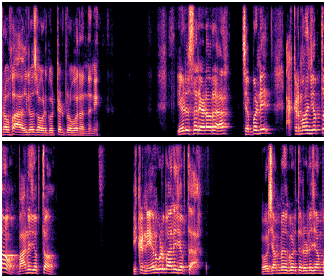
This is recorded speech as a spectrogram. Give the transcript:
ప్రభా ఈరోజు ఒకడు కొట్టాడు ప్రభు నన్నని. ఏడుస్తారు ఏడవరా? చెప్పండి. అక్కడ మనం చెప్తాం బాగానే చెప్తాం. ఇక్కడ నేను కూడా బాగానే చెప్తా. ఒక చెంప మీద కొడితే రెండు చెంప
